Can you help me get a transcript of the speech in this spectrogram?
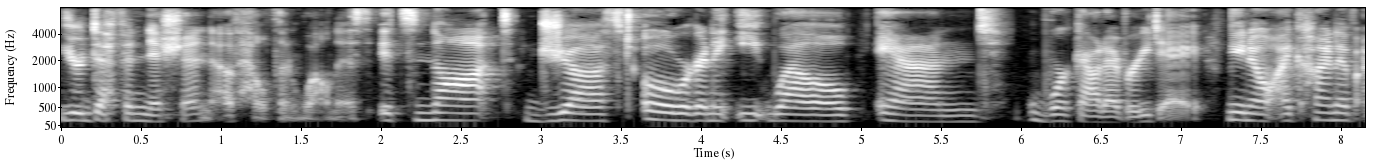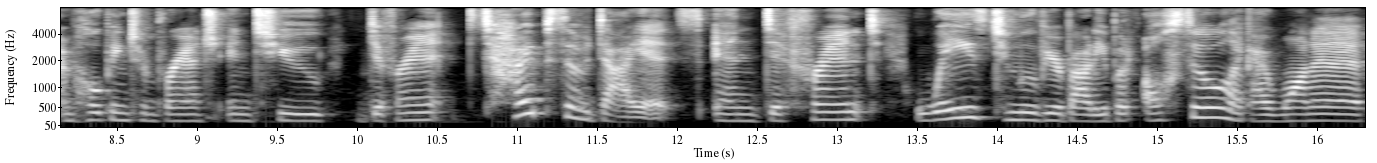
your definition of health and wellness. It's not just, oh, we're going to eat well and work out every day. You know, I kind of I'm hoping to branch into different types of diets and different ways to move your body, but also like I want to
